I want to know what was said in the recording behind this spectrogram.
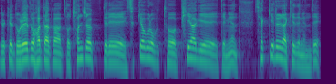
이렇게 노래도 하다가 또 천적들의 습격으로부터 피하게 되면 새끼를 낳게 되는데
